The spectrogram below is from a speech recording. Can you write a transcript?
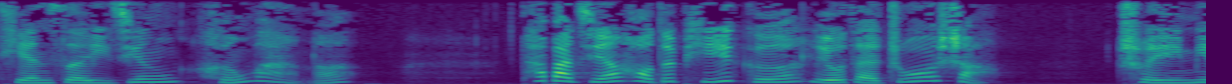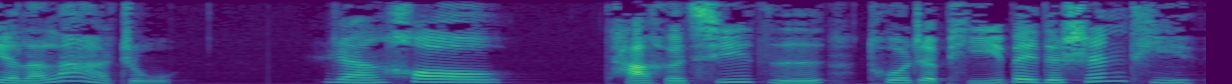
天色已经很晚了，他把剪好的皮革留在桌上，吹灭了蜡烛，然后他和妻子拖着疲惫的身体，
